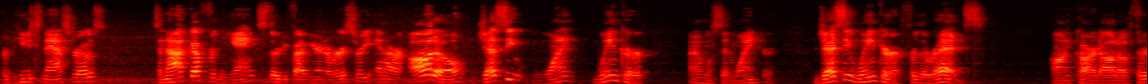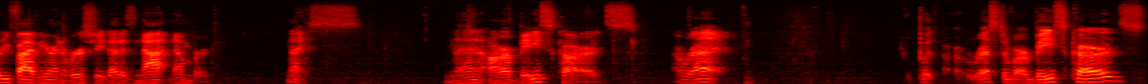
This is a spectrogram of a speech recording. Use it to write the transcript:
for the Houston Astros. Tanaka for the Yanks, 35 year anniversary. And our auto, Jesse Win- Winker. I almost said Wanker. Jesse Winker for the Reds on card auto, 35 year anniversary. That is not numbered. Nice. And then our base cards. All right. Put the rest of our base cards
